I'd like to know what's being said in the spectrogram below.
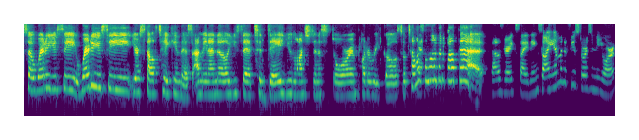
so where do you see where do you see yourself taking this i mean i know you said today you launched in a store in puerto rico so tell yes. us a little bit about that that was very exciting so i am in a few stores in new york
